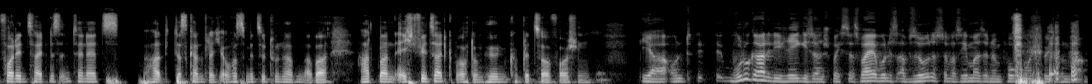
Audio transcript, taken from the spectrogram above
vor den Zeiten des Internets hat, das kann vielleicht auch was damit zu tun haben, aber hat man echt viel Zeit gebraucht, um Höhen komplett zu erforschen. Ja, und äh, wo du gerade die Regis ansprichst, das war ja wohl das Absurdeste, was jemals in einem Pokémon-Spiel drin war.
